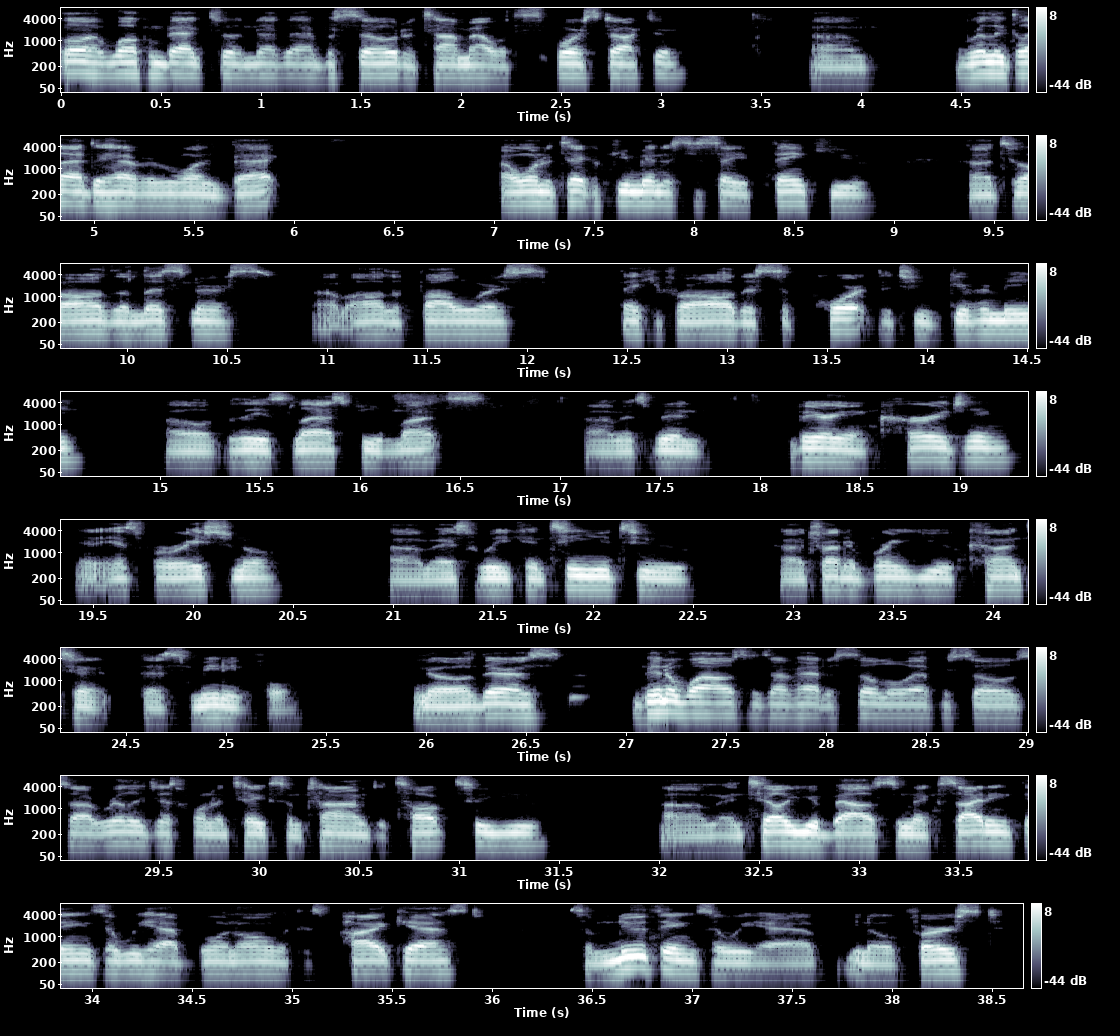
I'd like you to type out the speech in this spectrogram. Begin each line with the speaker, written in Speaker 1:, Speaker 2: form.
Speaker 1: Hello, and welcome back to another episode of Time Out with the Sports Doctor. Um, really glad to have everyone back. I want to take a few minutes to say thank you uh, to all the listeners, um, all the followers. Thank you for all the support that you've given me uh, over these last few months. Um, it's been very encouraging and inspirational um, as we continue to uh, try to bring you content that's meaningful. You know, there's been a while since I've had a solo episode, so I really just want to take some time to talk to you um, and tell you about some exciting things that we have going on with this podcast, some new things that we have. You know, first,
